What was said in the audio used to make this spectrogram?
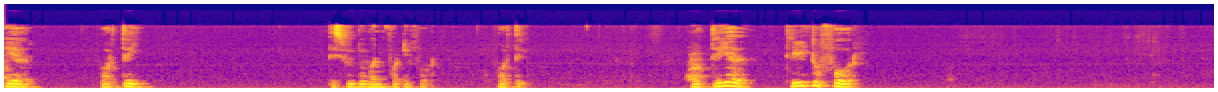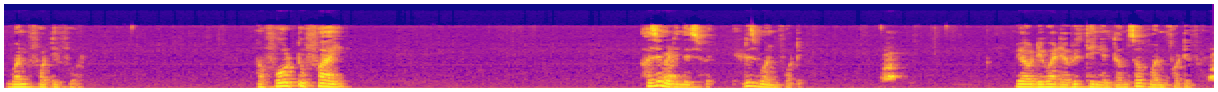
here for 3 this will be 144 for 3 now 3 uh, 3 to 4 144 now 4 to 5 assume it in this way it is 140 we have divided everything in terms of 145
